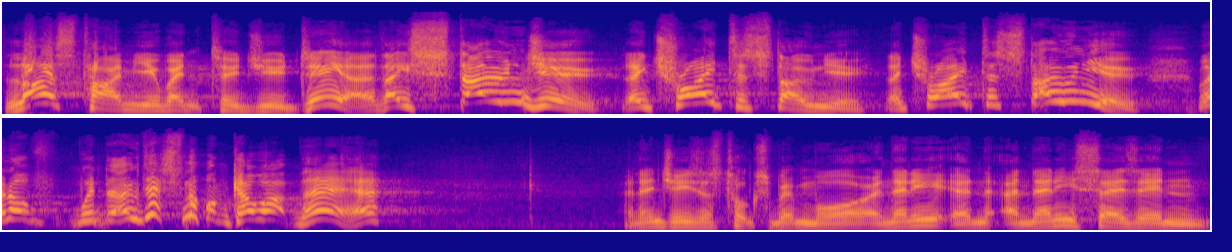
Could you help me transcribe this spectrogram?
Last time you went to Judea, they stoned you. They tried to stone you. They tried to stone you. We're not, we're, let's not go up there. And then Jesus talks a bit more, and then he, and, and then he says in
